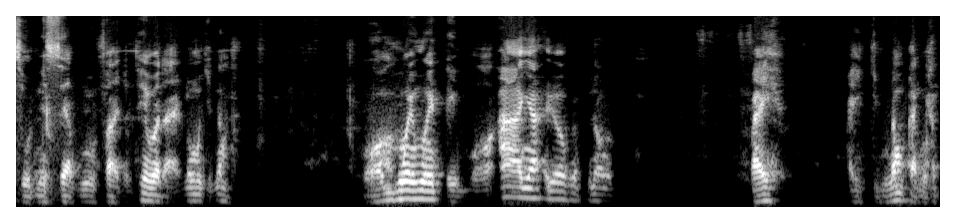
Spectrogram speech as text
สูตรนี้แซ่บอยู่ฝ่ายจนเทวดาลงมากินน้ำหอมห้วยห้วยเต็มบ่ออ้ายะเอ้าครับพี่น้องไป ไปกินน้ำกันครับ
